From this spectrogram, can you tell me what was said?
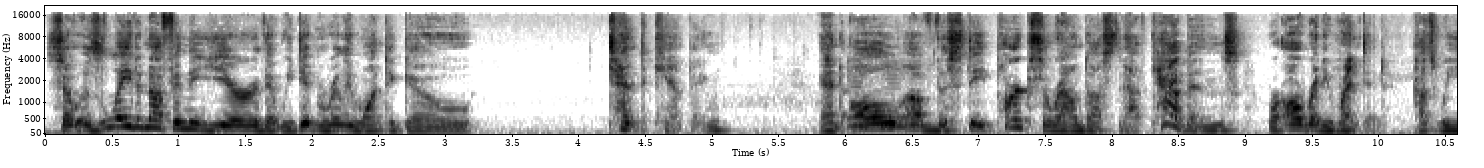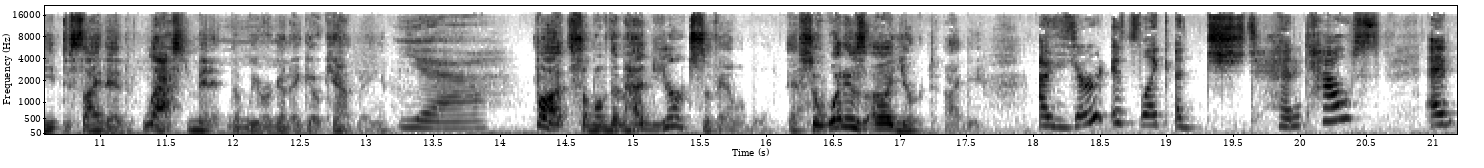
So it was late enough in the year that we didn't really want to go tent camping and mm-hmm. all of the state parks around us that have cabins were already rented because we decided last minute that we were going to go camping. Yeah. But some of them had yurts available. So, what is a yurt, Ivy? A yurt is like a tent house, and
